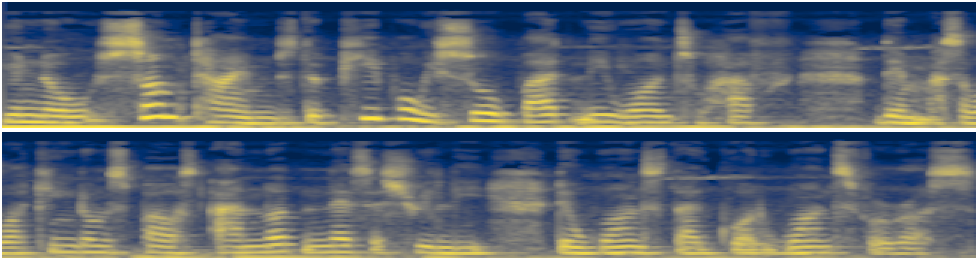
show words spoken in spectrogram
you know, sometimes the people we so badly want to have them as our kingdom spouse are not necessarily the ones that God wants for us.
